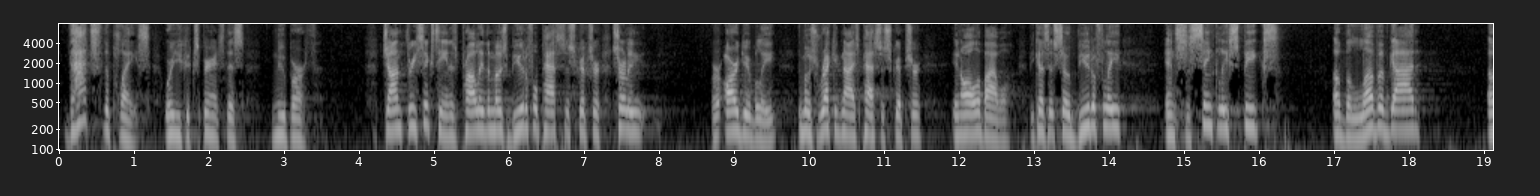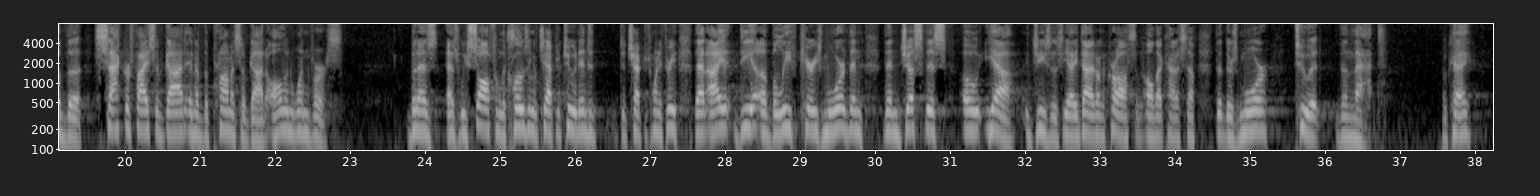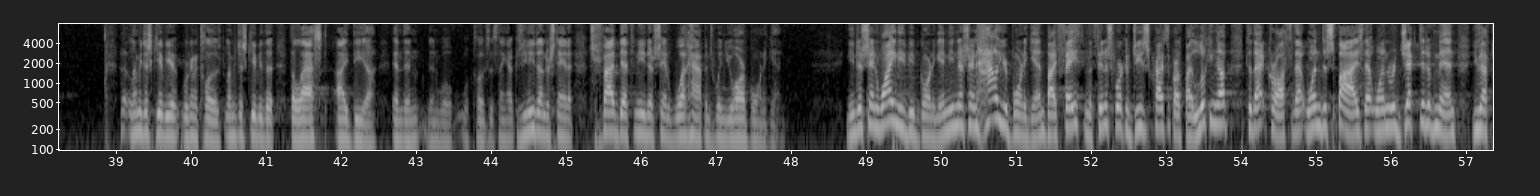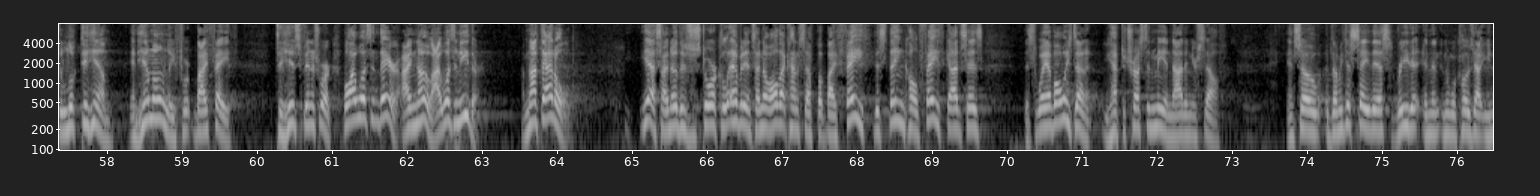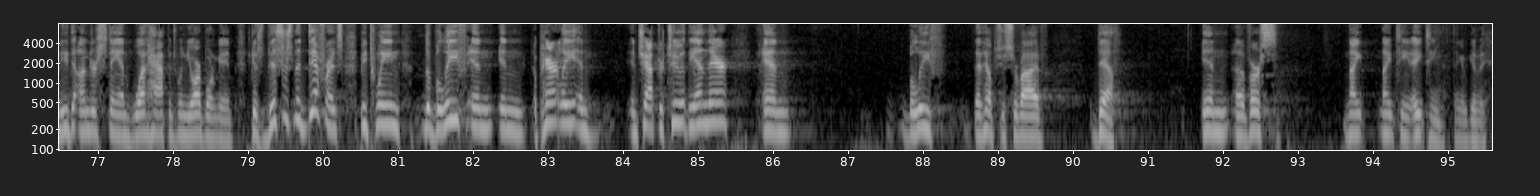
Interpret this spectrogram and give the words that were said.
That's the place where you can experience this new birth. John 3:16 is probably the most beautiful passage of scripture, certainly or arguably the most recognized passage of scripture in all the Bible because it so beautifully and succinctly speaks of the love of God of the sacrifice of God and of the promise of God, all in one verse. But as, as we saw from the closing of chapter 2 and into to chapter 23, that idea of belief carries more than, than just this, oh, yeah, Jesus, yeah, he died on a cross and all that kind of stuff. That there's more to it than that. Okay? Let me just give you, we're going to close, let me just give you the, the last idea, and then, then we'll, we'll close this thing out. Because you need to understand it. To survive death, you need to understand what happens when you are born again. You need to understand why you need to be born again. You need to understand how you're born again by faith in the finished work of Jesus Christ on the cross. By looking up to that cross, to that one despised, that one rejected of men, you have to look to Him and Him only for, by faith to His finished work. Well, I wasn't there. I know. I wasn't either. I'm not that old. Yes, I know there's historical evidence. I know all that kind of stuff. But by faith, this thing called faith, God says, this is the way I've always done it. You have to trust in me and not in yourself. And so let me just say this, read it, and then, and we'll close out. You need to understand what happens when you are born again. Because this is the difference between the belief in, in apparently in, in chapter 2 at the end there and belief that helps you survive death. in uh, verse 19, 18, I think it would be.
